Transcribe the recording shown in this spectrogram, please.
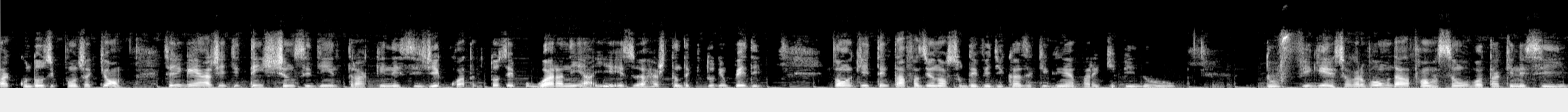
tá com 12 pontos aqui, ó. Se ele ganhar, a gente tem chance de entrar aqui nesse G4. Torcer pro Guarani, aí esse é o restante aqui tudo em perder. Vamos aqui tentar fazer o nosso dever de casa aqui, ganhar para a equipe do do Figueirense. Agora vou mudar a formação, vou botar aqui nesse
